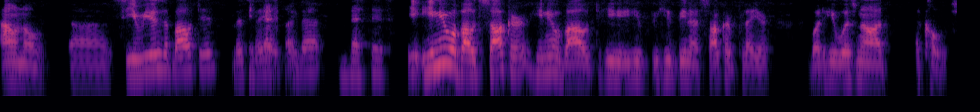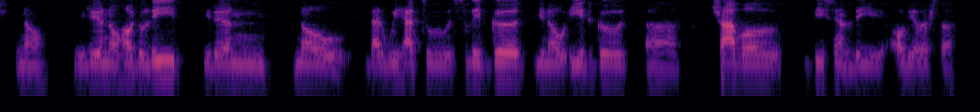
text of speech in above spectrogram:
i don't know uh, serious about it let's say it like that invested. he, he knew about soccer he knew about he, he he'd been a soccer player but he was not a coach you know he didn't know how to lead he didn't know that we had to sleep good you know eat good uh, travel decently all the other stuff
